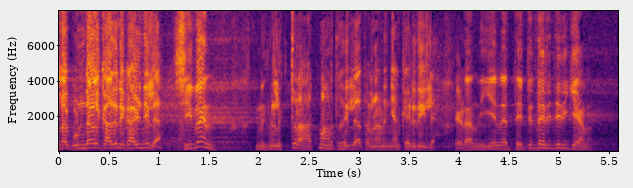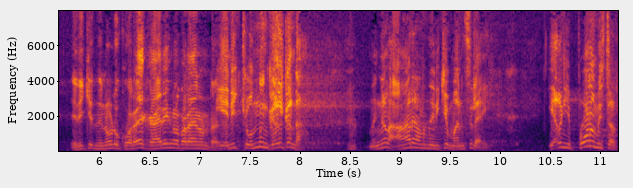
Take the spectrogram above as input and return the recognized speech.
നിങ്ങളുടെ ഗുണ്ടകൾക്ക് അതിന് കഴിഞ്ഞില്ല. ശിവൻ. നിങ്ങൾ ഇത്ര ആത്മാർത്ഥത ഇല്ലാത്തവനാണ് ഞാൻ കരുതിയില്ല. എടാ നീ എന്നെ തെറ്റിദ്ധരിച്ചിരിക്കുകയാണ്. എനിക്ക് നിന്നോട് കുറെ കാര്യങ്ങൾ പറയാനുണ്ട്. എനിക്കൊന്നും കേൾക്കണ്ട. നിങ്ങൾ ആരാണെന്ന് എനിക്ക് മനസ്സിലായി. ഇറങ്ങി പോണം മിസ്റ്റർ.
